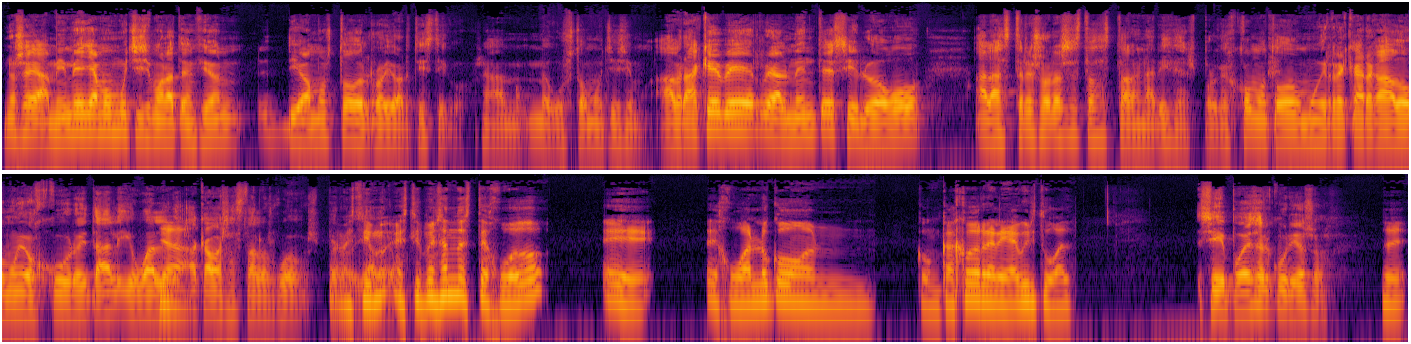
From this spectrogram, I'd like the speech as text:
No sé, a mí me llamó muchísimo la atención, digamos, todo el rollo artístico. O sea, me gustó muchísimo. Habrá que ver realmente si luego a las tres horas estás hasta las narices, porque es como todo muy recargado, muy oscuro y tal. Igual Ya. acabas hasta los huevos. Pero estoy, estoy pensando este juego eh, de jugarlo con, con casco de realidad virtual. Sí, puede ser curioso. Sí.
